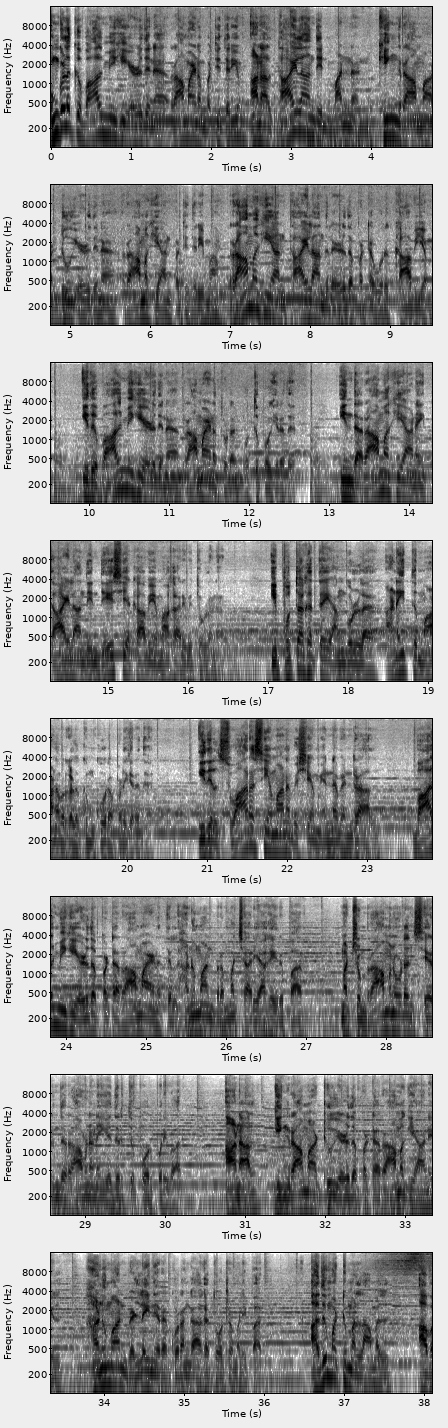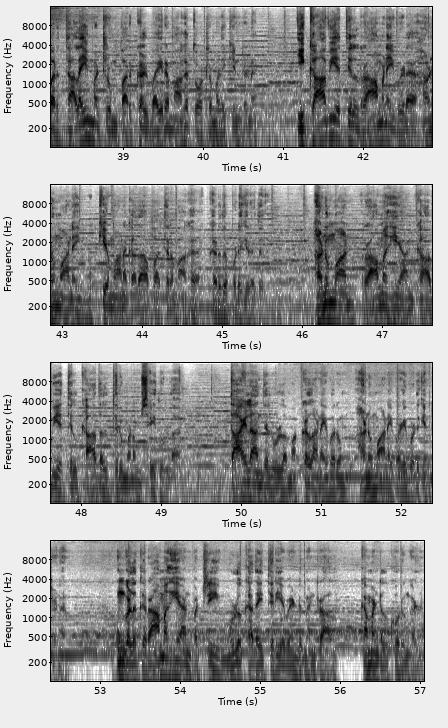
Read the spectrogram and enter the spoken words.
உங்களுக்கு வால்மீகி எழுதின ராமாயணம் பற்றி தெரியும்? ஆனால் தாய்லாந்தின் மன்னன் கிங் ராமா டூ எழுதின ராமகியான் பற்றி தெரியுமா? ராமகியான் தாய்லாந்தில் எழுதப்பட்ட ஒரு காவியம் இது வால்மீகி எழுதின ராமாயணத்துடன் ஒத்துப்போகிறது. இந்த ராமகியானை தாய்லாந்தின் தேசிய காவியமாக அறிவித்துள்ளனர் இப்புத்தகத்தை அங்குள்ள அனைத்து மாணவர்களுக்கும் கூறப்படுகிறது. இதில் சுவாரஸ்யமான விஷயம் என்னவென்றால் வால்மீகி எழுதப்பட்ட ராமாயணத்தில் ஹனுமான் பிரம்மச்சாரியாக இருப்பார் மற்றும் ராமனுடன் சேர்ந்து ராவணனை எதிர்த்து போர் புரிவார். ஆனால் கிங் ராமா டூ எழுதப்பட்ட ராமகியானில் ஹனுமான் வெள்ளை நிற குரங்காக தோற்றமளிப்பார். அது மட்டுமல்லாமல் அவர் தலை மற்றும் பற்கள் வைரமாக தோற்றமளிக்கின்றன. இக்காவியத்தில் ராமனை விட ஹனுமானை முக்கியமான கதாபாத்திரமாக கருதப்படுகிறது. ஹனுமான் ராமகியான் காவியத்தில் காதல் திருமணம் செய்துள்ளார். தாய்லாந்தில் உள்ள மக்கள் அனைவரும் ஹனுமானை வழிபடுகின்றனர். உங்களுக்கு ராமகியான் பற்றி முழு கதை தெரிய வேண்டும் என்றால் கமெண்டில் கூறுங்கள்.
